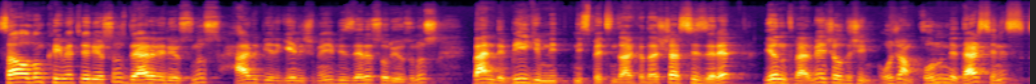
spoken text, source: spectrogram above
Sağ olun, kıymet veriyorsunuz, değer veriyorsunuz. Her bir gelişmeyi bizlere soruyorsunuz. Ben de bilgim ni- nispetinde arkadaşlar sizlere yanıt vermeye çalışayım. Hocam konu ne derseniz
